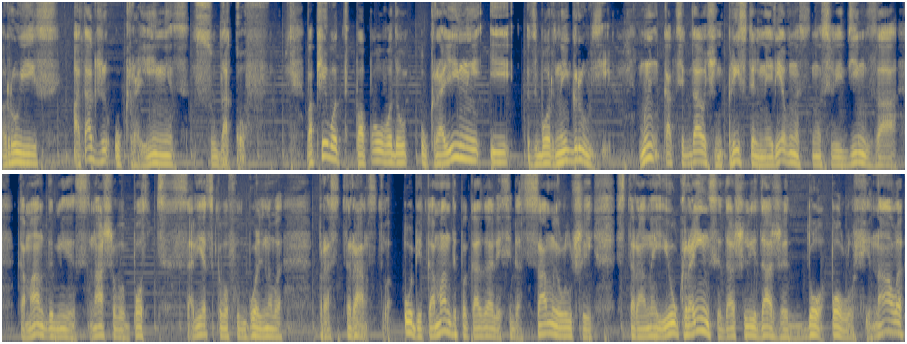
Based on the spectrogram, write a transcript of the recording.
Руис, а также украинец Судаков. Вообще вот по поводу Украины и сборной Грузии. Мы, как всегда, очень пристально и ревностно следим за командами с нашего постсоветского футбольного пространства. Обе команды показали себя с самой лучшей стороны. И украинцы дошли даже до полуфинала,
